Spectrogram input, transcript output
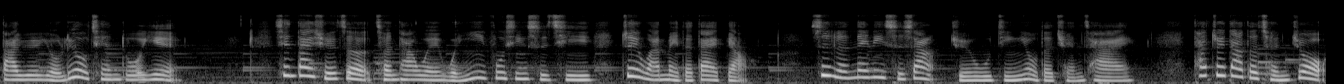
大约有六千多页。现代学者称他为文艺复兴时期最完美的代表，是人类历史上绝无仅有的全才。他最大的成就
